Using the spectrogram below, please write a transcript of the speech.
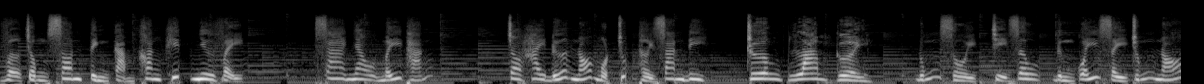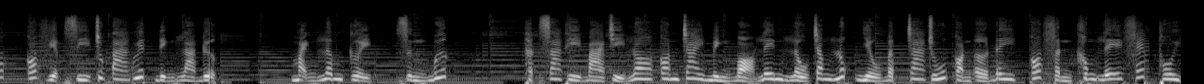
Vợ chồng son tình cảm khăng khít như vậy. Xa nhau mấy tháng. Cho hai đứa nó một chút thời gian đi. Trương Lam cười. Đúng rồi, chị dâu, đừng quấy rầy chúng nó, có việc gì chúng ta quyết định là được. Mạnh Lâm cười, dừng bước. Thật ra thì bà chỉ lo con trai mình bỏ lên lầu trong lúc nhiều bậc cha chú còn ở đây có phần không lễ phép thôi.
